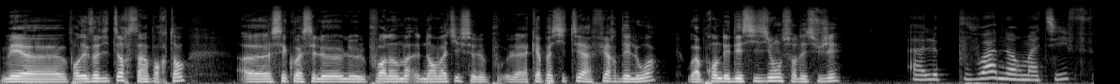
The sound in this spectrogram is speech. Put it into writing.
mais euh, pour des auditeurs, c'est important. Euh, c'est quoi? C'est le, le pouvoir norma- normatif, c'est la capacité à faire des lois ou à prendre des décisions sur des sujets? Euh, le pouvoir normatif,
